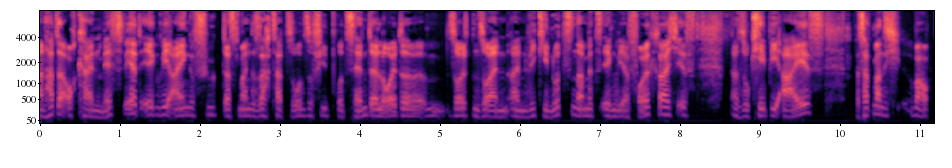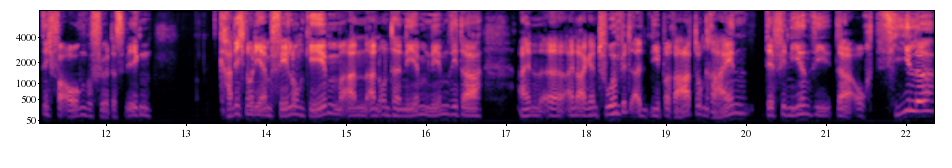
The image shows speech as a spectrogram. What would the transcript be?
man hatte auch keinen Messwert irgendwie eingefügt, dass man gesagt hat, so und so viel Prozent der Leute ähm, sollten so ein, ein Wiki nutzen, damit es irgendwie erfolgreich ist. Also KPIs, das hat man sich überhaupt nicht vor Augen geführt. Deswegen kann ich nur die Empfehlung geben an, an Unternehmen, nehmen Sie da ein, äh, eine Agentur mit in die Beratung rein, definieren Sie da auch Ziele,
